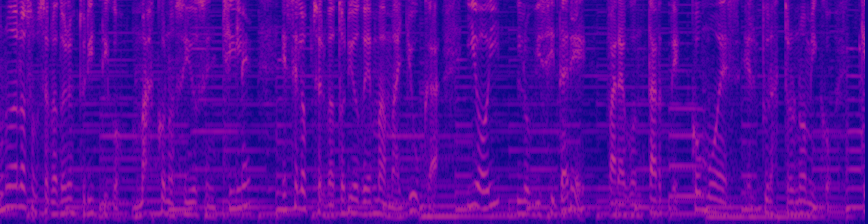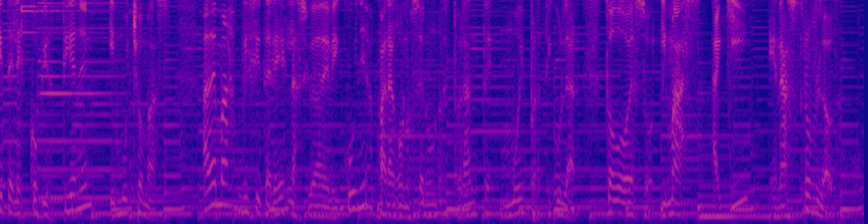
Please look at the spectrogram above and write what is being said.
Uno de los observatorios turísticos más conocidos en Chile es el Observatorio de Mamayuca y hoy lo visitaré para contarte cómo es el tour astronómico, qué telescopios tienen y mucho más. Además visitaré la ciudad de Vicuña para conocer un restaurante muy particular. Todo eso y más aquí en Astrovlog.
